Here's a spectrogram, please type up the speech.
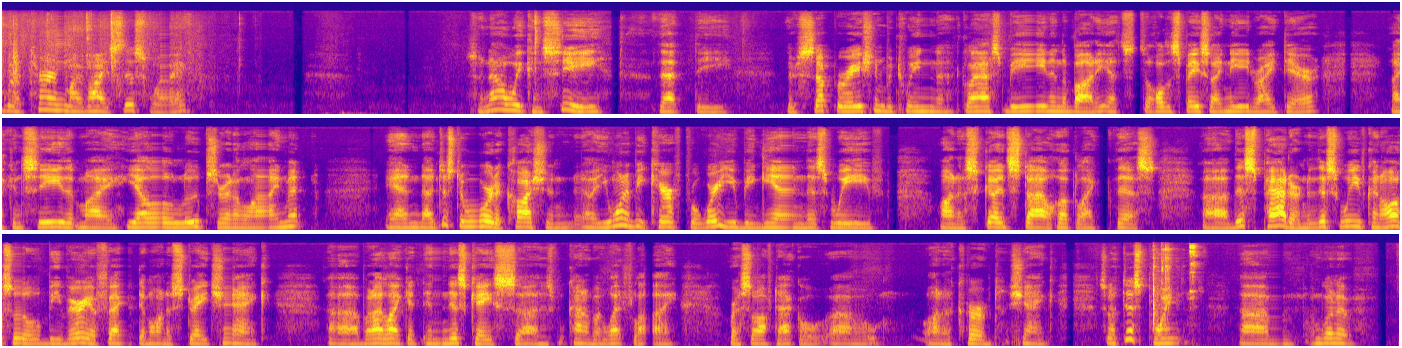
I'm going to turn my vise this way. So now we can see that the there's separation between the glass bead and the body. That's all the space I need right there. I can see that my yellow loops are in alignment. And uh, just a word of caution, uh, you want to be careful where you begin this weave on a scud style hook like this. Uh, this pattern, this weave can also be very effective on a straight shank, uh, but I like it in this case uh, as kind of a wet fly or a soft tackle uh, on a curved shank. So at this point, um, I'm going to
